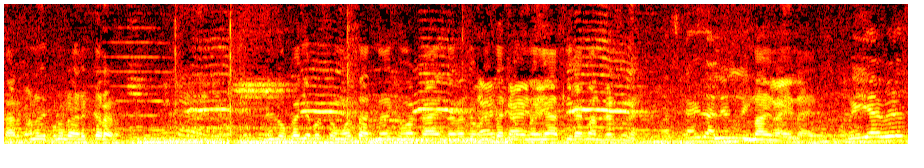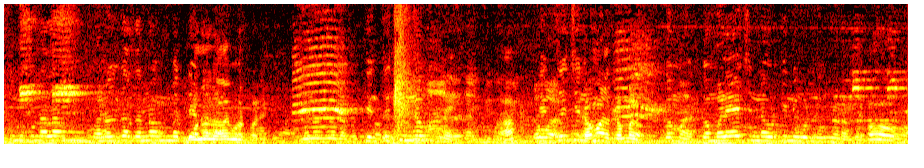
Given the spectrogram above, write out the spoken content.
कारखाना पूर्ण डायरेक्ट कराड म्हणजे लोकांचे पण संवाद साधणं किंवा काय जरा जवळचा ठेवणं हे असली माणसाचं नाही असं काही झालेलं नाही. नाही नाही नाही. यावेळेस तुम्ही कुणाला मनोज दादांना मत म्हणून देणार झाला घोरपडे मनोज दादा त्यांचं चिन्ह कुठलं आहे? हा? त्यांचं चिन्ह कमळ कमळ. कमळ. कमळ या चिन्हावरती निवडणूक लढवतात. हो हो.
